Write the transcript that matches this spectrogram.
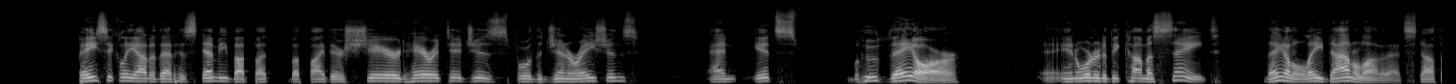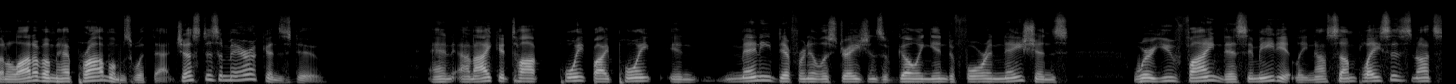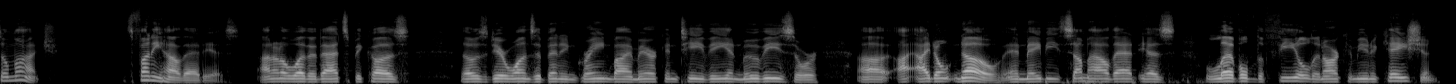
basically out of that histemi, but, but, but by their shared heritages for the generations. And it's who they are eh, in order to become a saint, they got to lay down a lot of that stuff, and a lot of them have problems with that, just as Americans do. And, and I could talk point by point in many different illustrations of going into foreign nations where you find this immediately. Now, some places, not so much. It's funny how that is. I don't know whether that's because those dear ones have been ingrained by American TV and movies, or uh, I, I don't know. And maybe somehow that has leveled the field in our communication.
